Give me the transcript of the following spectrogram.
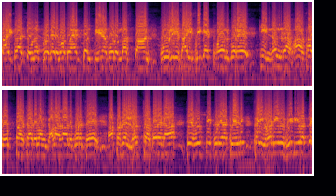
তাই তো আজকে অনুব্রতের মতো একজন তৃণমূল মাস্তান পুলিশ আইসিকে ফোন করে কি নোংরা ভাষায় অত্যাচার এবং গালাগাল করেছে, আপনাদের লজ্জা করে না যে উর্দি পড়ে আছেন? সেই অডিও ভিডিও আজকে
